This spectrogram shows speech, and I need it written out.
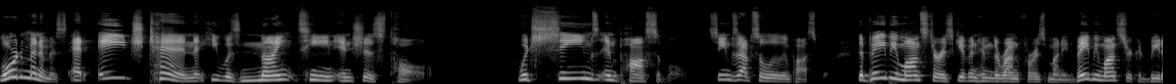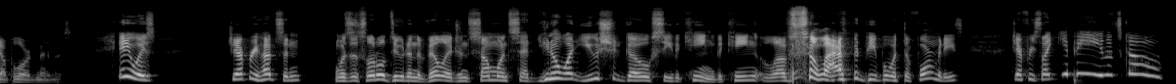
Lord Minimus, at age 10, he was 19 inches tall, which seems impossible. Seems absolutely impossible. The baby monster has given him the run for his money. The baby monster could beat up Lord Minimus. Anyways, Jeffrey Hudson was this little dude in the village, and someone said, You know what? You should go see the king. The king loves to laugh at people with deformities. Jeffrey's like, Yippee, let's go.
